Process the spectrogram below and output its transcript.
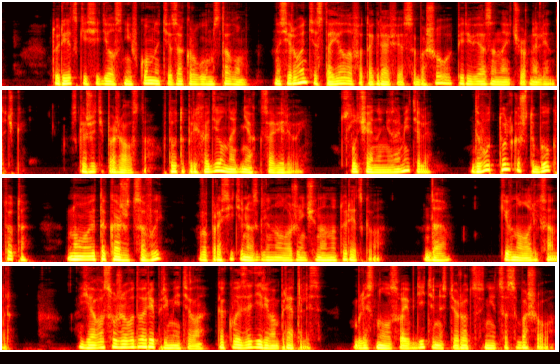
Турецкий сидел с ней в комнате за круглым столом. На серванте стояла фотография Сабашова, перевязанная черной ленточкой. «Скажите, пожалуйста, кто-то приходил на днях к Савельевой? Случайно не заметили?» «Да вот только что был кто-то. Но это, кажется, вы?» Вопросительно взглянула женщина на Турецкого. «Да», — кивнул Александр. «Я вас уже во дворе приметила, как вы за деревом прятались», — блеснула своей бдительностью родственница Сабашова.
